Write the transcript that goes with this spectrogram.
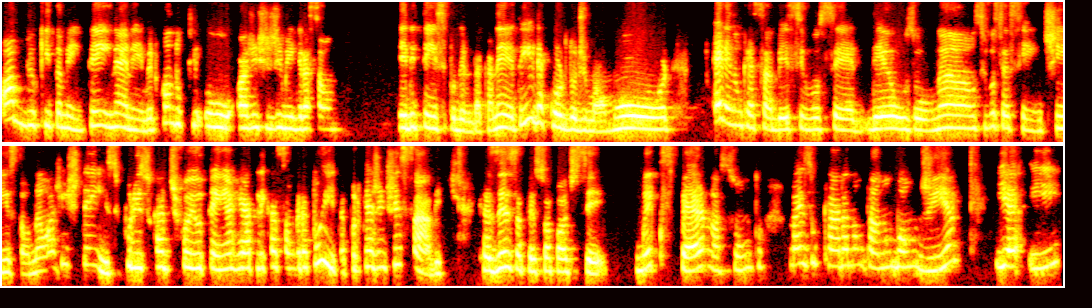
Óbvio que também tem, né, Nemer? Quando o agente de imigração ele tem esse poder da caneta, e ele acordou de mau humor, ele não quer saber se você é Deus ou não, se você é cientista ou não, a gente tem isso. Por isso que a Adfoil tem a reaplicação gratuita, porque a gente sabe que às vezes a pessoa pode ser um expert no assunto, mas o cara não está num bom dia e, é, e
